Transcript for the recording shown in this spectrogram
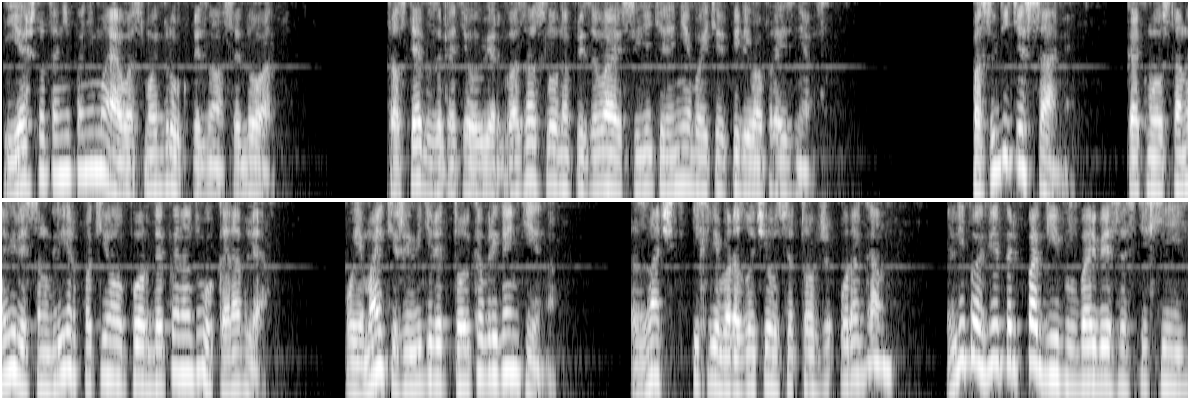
«Я что-то не понимаю вас, мой друг», — признался Эдуард. Толстяк закатил вверх глаза, словно призывая свидетеля неба и терпеливо произнес. «Посудите сами. Как мы установили, Санглиер покинул порт ДП на двух кораблях. У Ямайки же видели только Бригантину. Значит, их либо разлучил все тот же ураган, либо вепрь погиб в борьбе со стихией.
